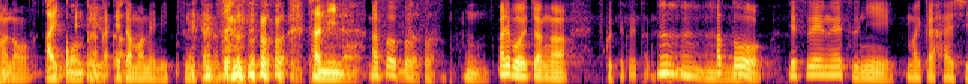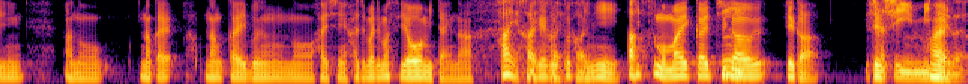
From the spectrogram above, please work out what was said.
ん。あのアイコンというか。枝豆3つみたいな。そうそうそうそう。そう3人の。あそうそうそうう。ん。あれボエちゃんが作ってくれたんですよ、うんうんうんうん。あと SNS に毎回配信あの何回何回分の配信始まりますよみたいなはいはいはいはい。上げるときにあ。いつも毎回違う絵が、写真みたいな、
